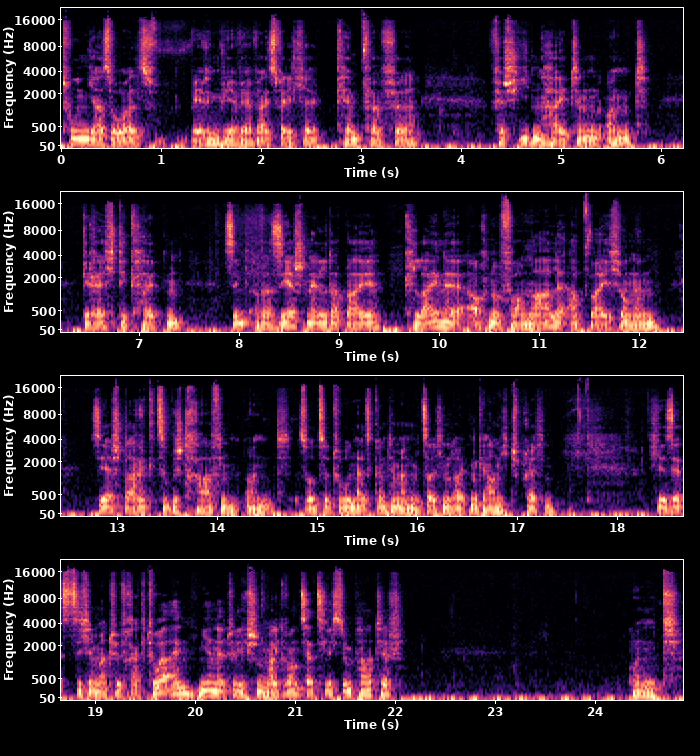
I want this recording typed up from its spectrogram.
tun ja so, als wären wir, wer weiß welche Kämpfer für Verschiedenheiten und Gerechtigkeiten, sind aber sehr schnell dabei, kleine, auch nur formale Abweichungen sehr stark zu bestrafen und so zu tun, als könnte man mit solchen Leuten gar nicht sprechen. Hier setzt sich jemand für Fraktur ein, mir natürlich schon mal grundsätzlich sympathisch. Und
